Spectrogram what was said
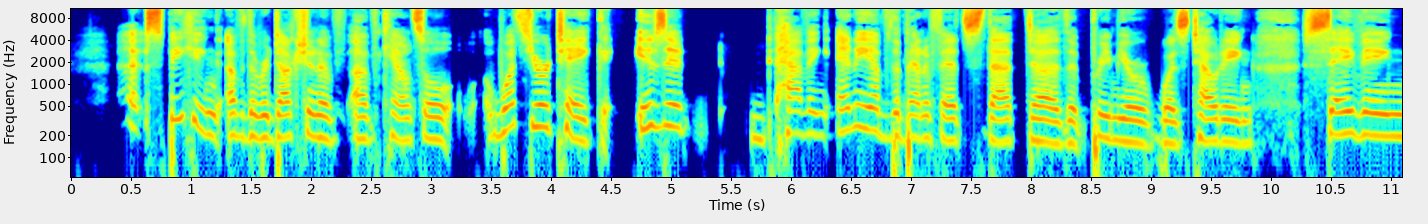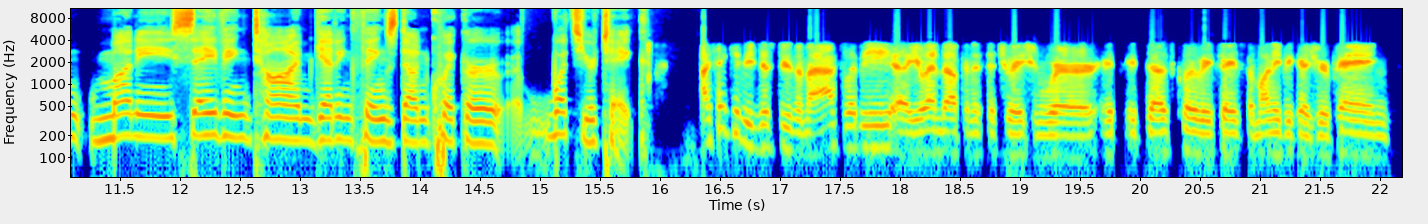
Uh, speaking of the reduction of, of council, what's your take? Is it having any of the benefits that uh, the premier was touting, saving money, saving time, getting things done quicker. What's your take? I think if you just do the math, Libby, uh, you end up in a situation where it, it does clearly save some money because you're paying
